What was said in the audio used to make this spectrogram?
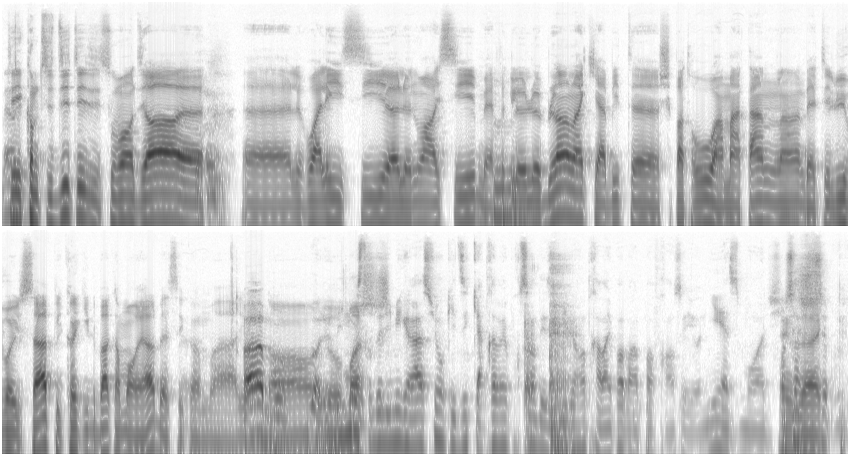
Ben T'sais, oui. Comme tu dis, souvent on dit ah, euh, euh, le voilé ici, euh, le noir ici, mais fait que Mhm. le, le blanc là, qui habite, euh, je sais pas trop où, à Matane, là, ben, lui il voit ça, puis quand il débarque à Montréal, ben, c'est comme ah, Ah, non, Bon, le yo, moi, ministre de l'immigration qui dit que 80% des immigrants ne travaillent pas dans le port français. Yo, je sais Puis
